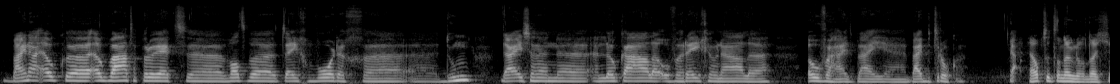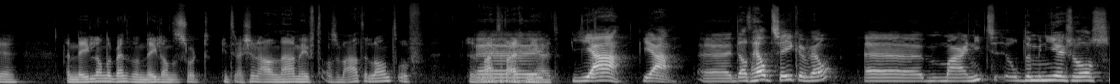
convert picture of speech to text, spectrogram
bijna elk, elk waterproject wat we tegenwoordig doen, daar is een, een lokale of een regionale overheid bij, bij betrokken. Ja. Helpt het dan ook nog dat je een Nederlander bent, want Nederland een soort internationale naam heeft als waterland? Of uh, maakt het eigenlijk niet uit? Ja, ja. Uh, dat helpt zeker wel. Uh, maar niet op de manier zoals,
